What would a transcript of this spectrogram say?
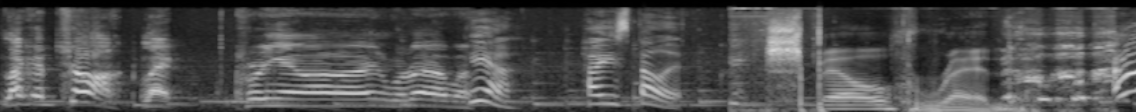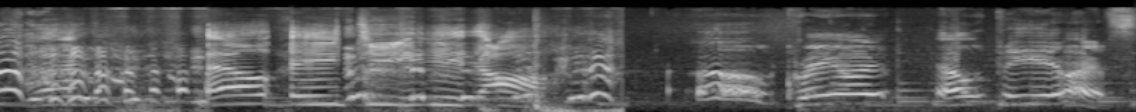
like a chalk, like crayon, whatever. Yeah. How you spell it? Spell red. L A T E R. Oh, crayon, L P S.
